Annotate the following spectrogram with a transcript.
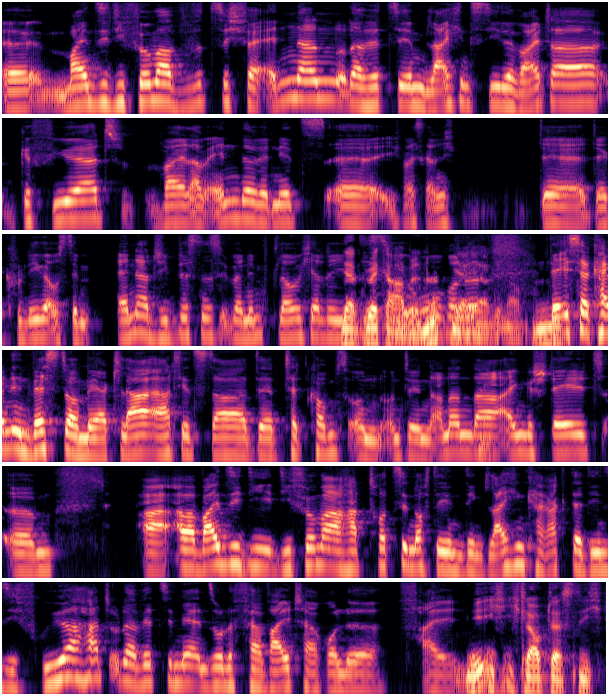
äh, meinen Sie, die Firma wird sich verändern oder wird sie im gleichen Stile weitergeführt? Weil am Ende, wenn jetzt, äh, ich weiß gar nicht, der, der Kollege aus dem Energy-Business übernimmt, glaube ich, ja die, ja, die Abel, ne? ja, ja, genau. Hm. Der ist ja kein Investor mehr. Klar, er hat jetzt da der Ted Combs und, und den anderen da ja. eingestellt. Ähm, aber meinen Sie, die, die Firma hat trotzdem noch den, den gleichen Charakter, den sie früher hat, oder wird sie mehr in so eine Verwalterrolle fallen? Nee, ich, ich glaube das nicht.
